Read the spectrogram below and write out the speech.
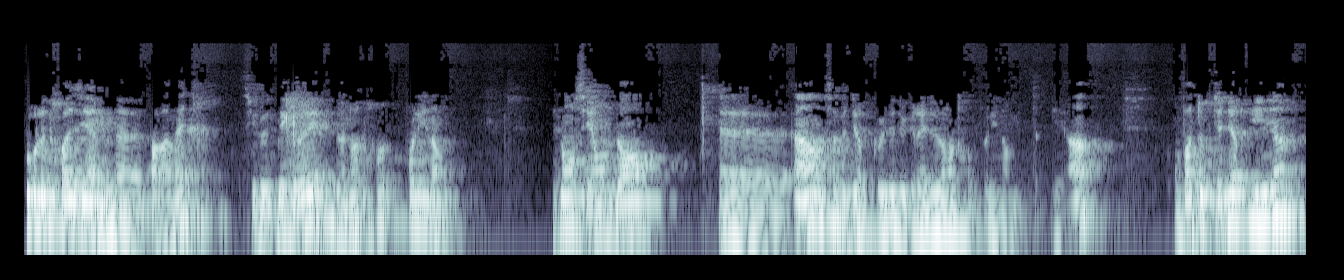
Pour le troisième paramètre, c'est le degré de notre polynôme. Maintenant, si on donne euh, 1, ça veut dire que le degré de notre polynôme est 1, on va obtenir une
